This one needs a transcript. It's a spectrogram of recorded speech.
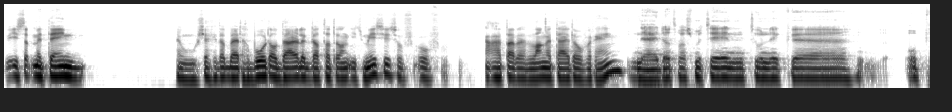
is dat meteen hoe zeg je dat bij de geboorte al duidelijk dat dat dan iets mis is? Of, of gaat daar een lange tijd overheen? Nee, dat was meteen toen ik eh, op,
